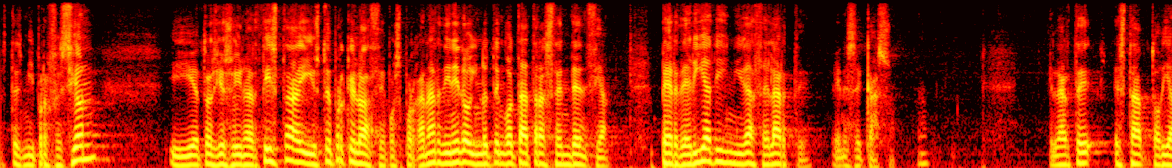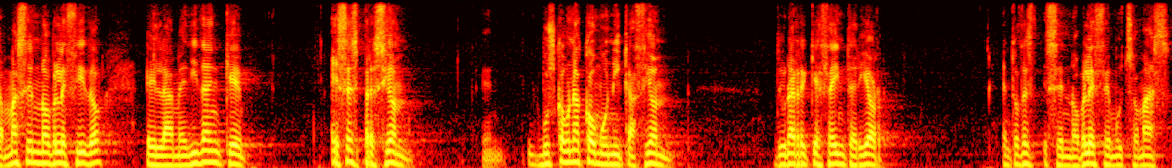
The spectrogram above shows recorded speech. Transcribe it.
Esta es mi profesión y entonces yo soy un artista y usted por qué lo hace? Pues por ganar dinero y no tengo otra trascendencia. Perdería dignidad el arte en ese caso. El arte está todavía más ennoblecido en la medida en que esa expresión busca una comunicación de una riqueza interior. Entonces se ennoblece mucho más.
